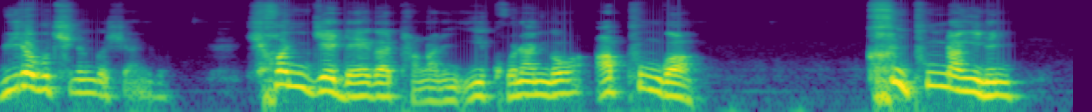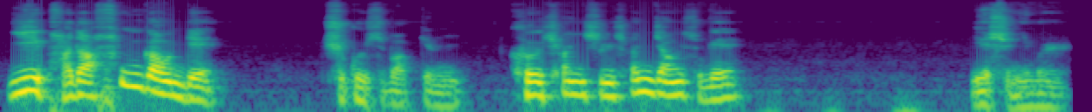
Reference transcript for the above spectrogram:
밀어붙이는 것이 아니고 현재 내가 당하는 이 고난과 아픔과 큰 풍랑이 있는 이 바다 한가운데 죽을 수밖에 없는 그 현실 현장 속에 예수님을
